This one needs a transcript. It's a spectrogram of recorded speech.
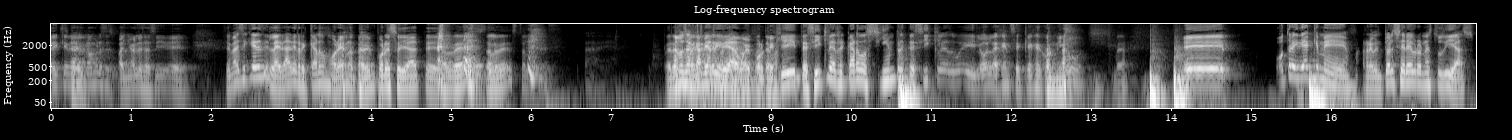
Hay que darle Sí. nombres españoles así de... Se me hace que eres de la edad de Ricardo Moreno. También por eso ya te... Tal vez, tal vez, tal vez. Pero Vamos a cambiar de idea, güey. Porque tema. aquí te ciclas, Ricardo. Siempre te ciclas, güey. Y luego la gente se queja conmigo, güey. Eh, otra idea que me reventó el cerebro en estos días,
